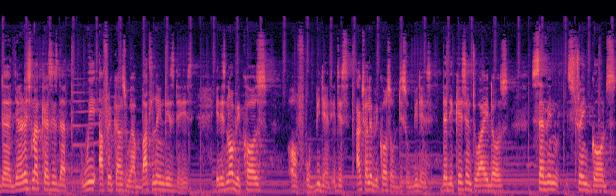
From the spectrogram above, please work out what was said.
the generational curses that we Africans we are battling these days, it is not because of obedience, it is actually because of disobedience. Dedication to idols, serving strange gods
